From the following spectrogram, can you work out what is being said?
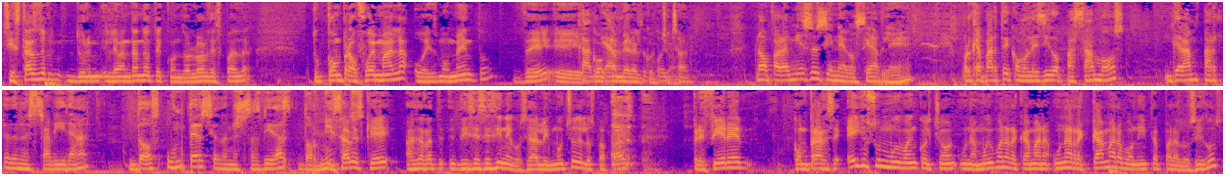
si estás levantándote con dolor de espalda, tu compra o fue mala o es momento de eh, cambiar, el colchón. No, para mí eso es innegociable, ¿eh? Porque aparte, como les digo, pasamos gran parte de nuestra vida, dos, un tercio de nuestras vidas Y dormidos. sabes que hace rato dices es innegociable y muchos de los papás prefieren comprarse ellos un muy buen colchón, una muy buena recámara, una recámara bonita para los hijos,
